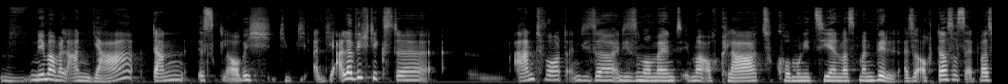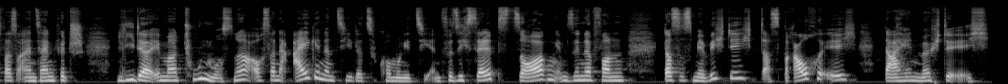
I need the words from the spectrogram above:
Nehmen wir mal an, ja, dann ist, glaube ich, die, die allerwichtigste Antwort in, dieser, in diesem Moment immer auch klar zu kommunizieren, was man will. Also auch das ist etwas, was ein Sandwich-Leader immer tun muss, ne? auch seine eigenen Ziele zu kommunizieren, für sich selbst sorgen im Sinne von, das ist mir wichtig, das brauche ich, dahin möchte ich.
